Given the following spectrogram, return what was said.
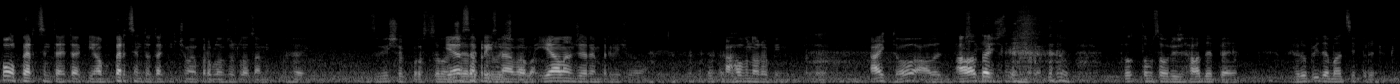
Pol percenta je takých, alebo percento takých, čo majú problém so žľazami. Hej. Zvyšok proste len Ja sa priznávam, ja len žerem príliš veľa. A hovno robím. Aj to, ale... Ale tak, to, tomu sa hovorí, že HDP. Hrubý domáci produkt.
